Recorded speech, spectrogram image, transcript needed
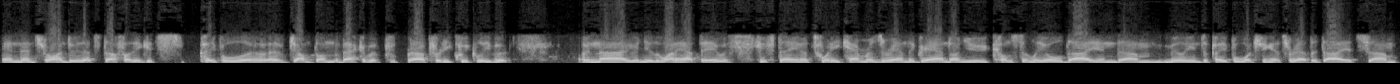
and then try and do that stuff. I think it's people uh, have jumped on the back of it uh, pretty quickly, but. When, uh, when you're the one out there with 15 or 20 cameras around the ground on you constantly all day and um, millions of people watching it throughout the day, it's um,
